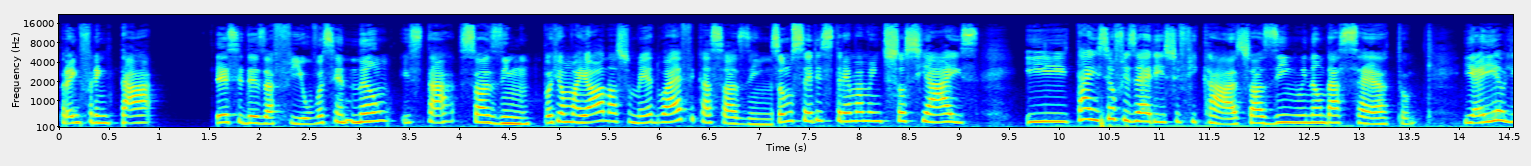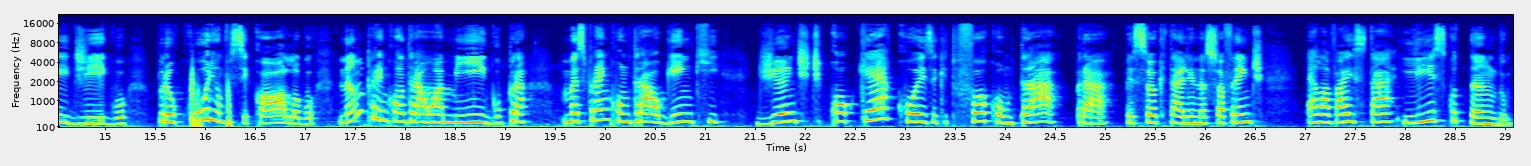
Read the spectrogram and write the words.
para enfrentar esse desafio. Você não está sozinho, porque o maior nosso medo é ficar sozinho. Somos seres extremamente sociais. E tá, e se eu fizer isso e ficar sozinho e não dar certo? E aí eu lhe digo, procure um psicólogo, não para encontrar um amigo, para, mas para encontrar alguém que diante de qualquer coisa que tu for contar para pessoa que está ali na sua frente, ela vai estar lhe escutando.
